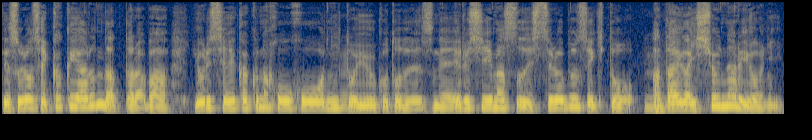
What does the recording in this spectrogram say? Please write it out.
でそれをせっかくやるんだったらばより正確な方法にということでですね、うん、LC マス質量分析と値が一緒になるように、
